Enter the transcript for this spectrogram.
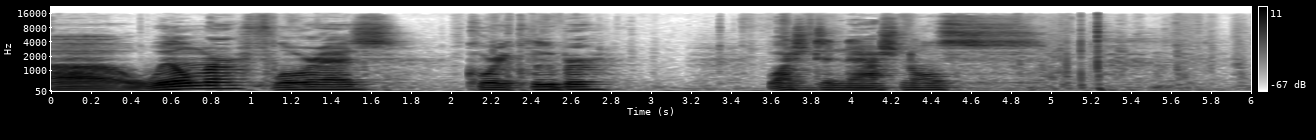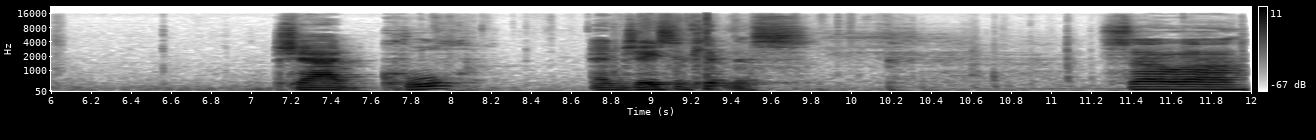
Uh, Wilmer Flores, Corey Kluber, Washington Nationals, Chad Kuhl, and Jason Kipnis. So, uh,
